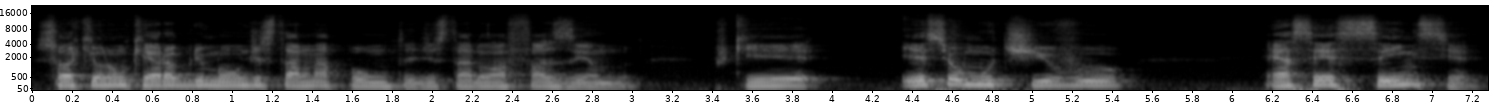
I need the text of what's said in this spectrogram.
só que eu não quero abrir mão de estar na ponta, de estar lá fazendo. Porque esse é o motivo, essa é a essência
